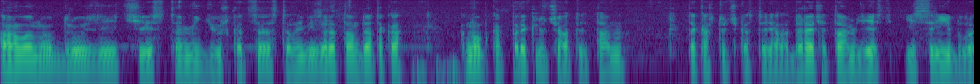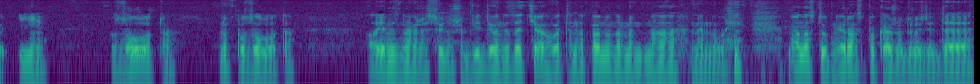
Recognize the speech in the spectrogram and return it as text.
А воно, друзі, чиста мідюшка. Це з телевізора, там, де така кнопка переключатель. Там така штучка стояла. До речі, там є і срібло, і золото. Ну, позолота. Але я не знаю вже сьогодні, щоб відео не затягувати, напевно, на, на минулий. На наступний раз покажу, друзі, де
